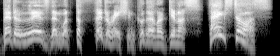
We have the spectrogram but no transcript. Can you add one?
better lives than what the Federation could ever give us. Thanks to us!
